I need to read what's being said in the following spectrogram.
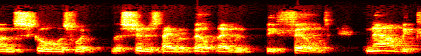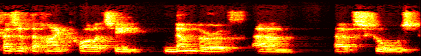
and schools would as soon as they were built they would be filled. Now, because of the high quality number of um, of schools,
